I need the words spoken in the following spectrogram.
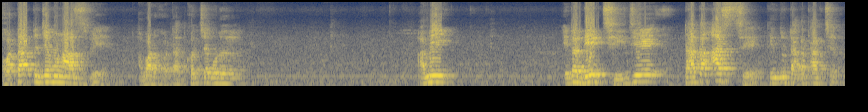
হঠাৎ যেমন আসবে, আবার হঠাৎ খরচা করে। আমি এটা দেখছি যে টাকা আসছে, কিন্তু টাকা থাকছে না।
